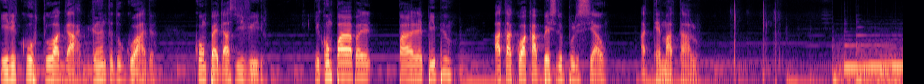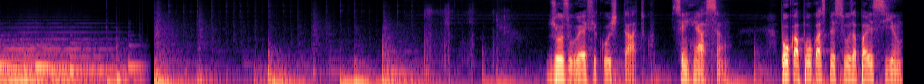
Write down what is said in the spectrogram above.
Ele cortou a garganta do guarda com um pedaço de vidro e com paralelepípedo atacou a cabeça do policial até matá-lo. Josué ficou estático, sem reação. Pouco a pouco as pessoas apareciam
